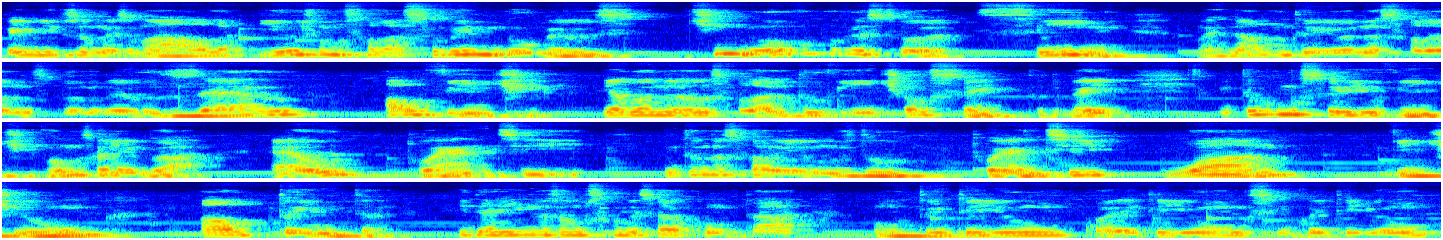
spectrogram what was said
Bem-vindos a mais uma aula e hoje vamos falar sobre números. De novo, professor? Sim, mas na aula anterior nós falamos do número 0 ao 20 e agora nós vamos falar do 20 ao 100, tudo bem? Então, como seria o 20? Vamos relembrar, é o 20. Então, nós falaremos do 21, 21 ao 30. E daí nós vamos começar a contar com 31, 41, 51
